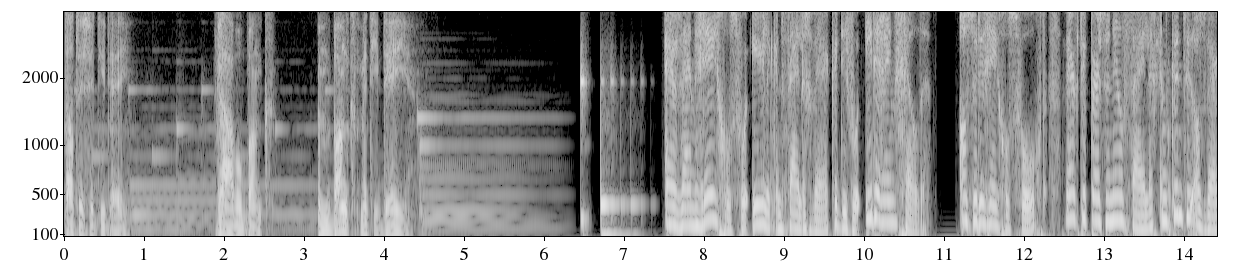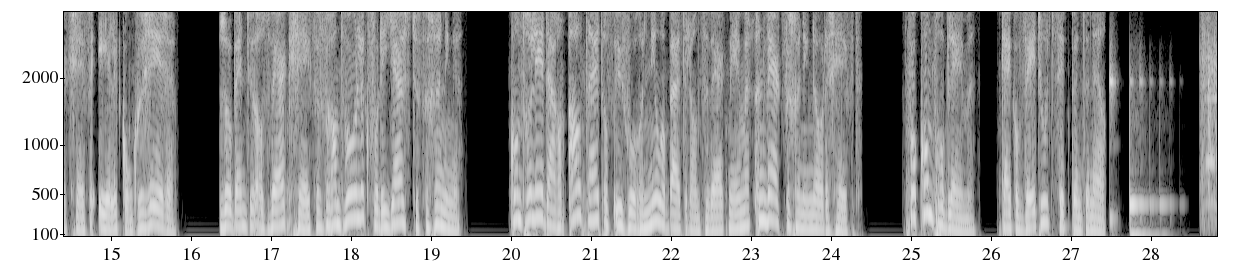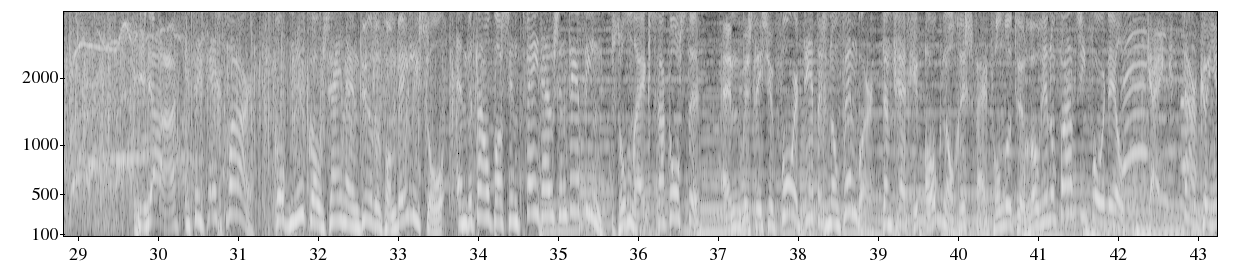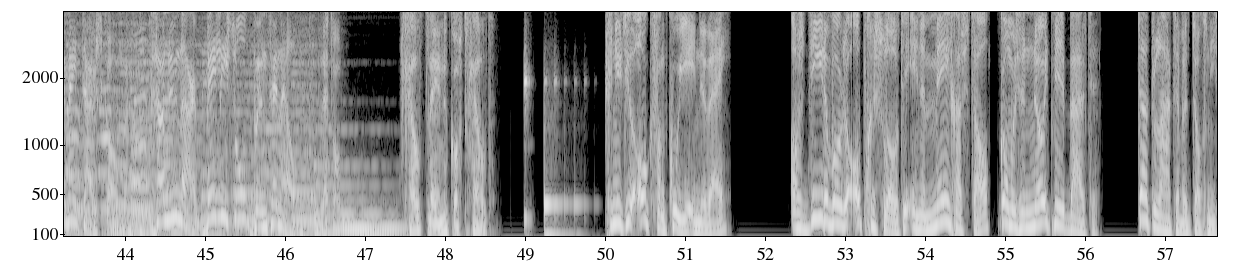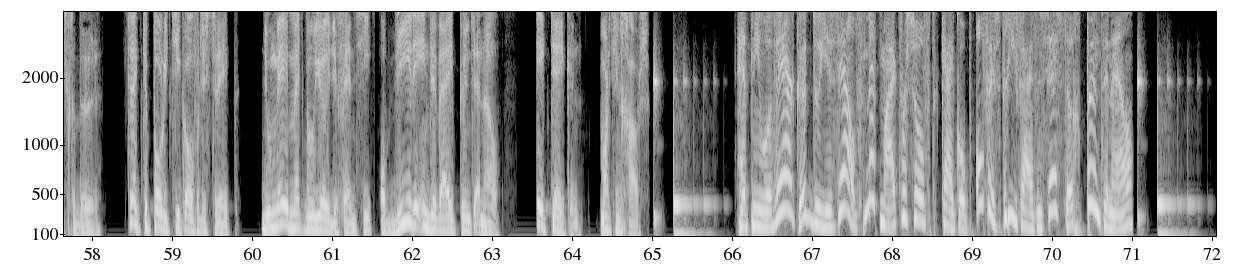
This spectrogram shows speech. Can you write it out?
Dat is het idee. Rabobank. Een bank met ideeën. Er zijn regels voor eerlijk en veilig werken die voor iedereen gelden. Als u de regels volgt, werkt uw personeel veilig... en kunt u als werkgever eerlijk concurreren. Zo bent u als werkgever verantwoordelijk voor de juiste vergunningen. Controleer daarom altijd of u voor een nieuwe buitenlandse werknemer... een werkvergunning nodig heeft. Voorkom problemen. Kijk op weethohetzit.nl. Ja, het is echt waar. Koop nu kozijnen en deuren van Belisol en betaal pas in 2013. Zonder extra kosten. En beslis je voor 30 november. Dan krijg je ook nog eens 500 euro renovatievoordeel. Kijk, daar kun je mee thuiskomen. Ga nu naar belisol.nl. Let op. Geld lenen kost geld. Geniet u ook van koeien in de wei? Als dieren worden opgesloten in een megastal, komen ze nooit meer buiten. Dat laten we toch niet gebeuren? Trek de politiek over de streep. Doe mee met Milieudefensie op dierenindewei.nl. Ik teken. Martin Gaus. Het nieuwe werken doe je zelf met Microsoft. Kijk op office365.nl.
